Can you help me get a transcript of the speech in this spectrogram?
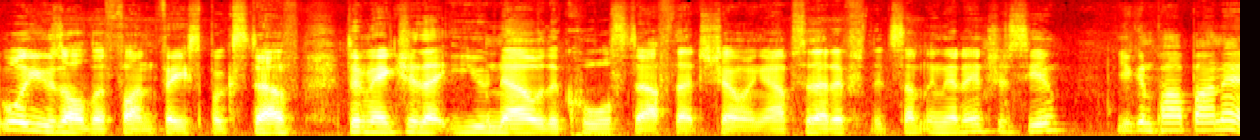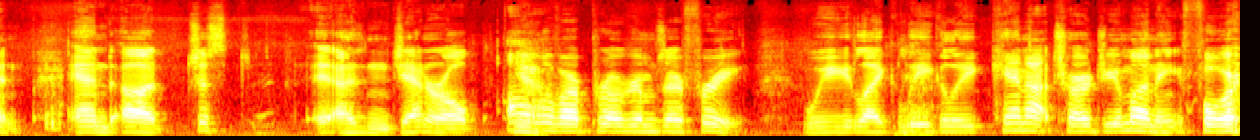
We'll use all the fun Facebook stuff to make sure that you know the cool stuff that's showing up, so that if it's something that interests you, you can pop on in. And uh, just as in general, all Yeah. of our programs are free. We like legally cannot charge you money for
